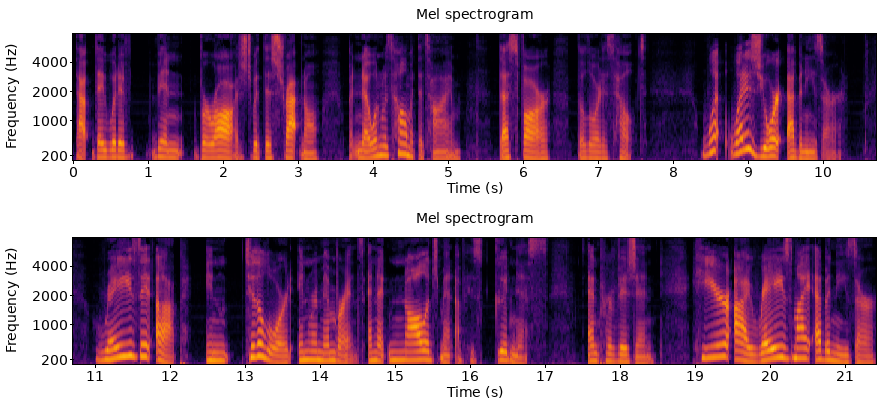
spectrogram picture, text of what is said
that they would have been barraged with this shrapnel, but no one was home at the time. Thus far, the Lord has helped. What what is your Ebenezer? Raise it up in to the Lord in remembrance and acknowledgement of his goodness and provision. Here I raise my Ebenezer.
